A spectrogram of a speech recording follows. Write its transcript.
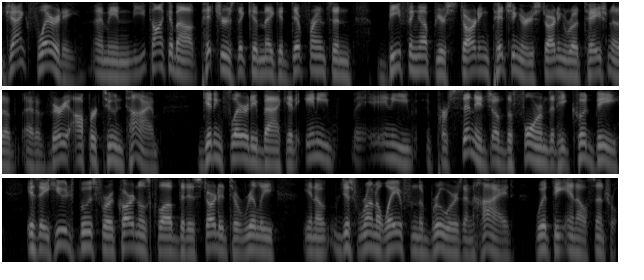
Jack Flaherty, I mean, you talk about pitchers that can make a difference and beefing up your starting pitching or your starting rotation at a, at a very opportune time getting Flaherty back at any any percentage of the form that he could be is a huge boost for a Cardinals club that has started to really, you know, just run away from the Brewers and hide with the NL Central.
